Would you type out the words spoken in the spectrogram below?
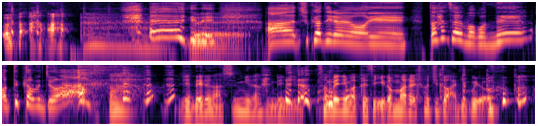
네. 네. 아 축하드려요. 예. 또 한 살 먹었네. 어떻게 하면 좋아? 아, 이제 내려놨습니다, 선배님. 선배님 앞에서 이런 말할 처지도 아니고요.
